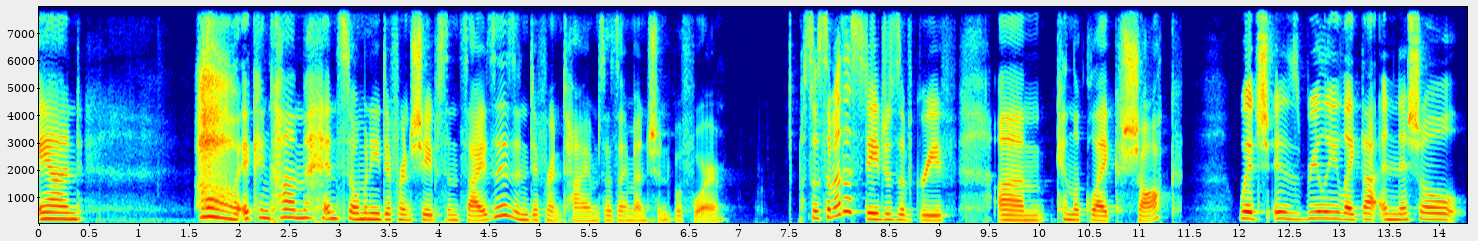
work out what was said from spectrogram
And Oh, it can come in so many different shapes and sizes and different times, as I mentioned before. So, some of the stages of grief um, can look like shock, which is really like that initial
